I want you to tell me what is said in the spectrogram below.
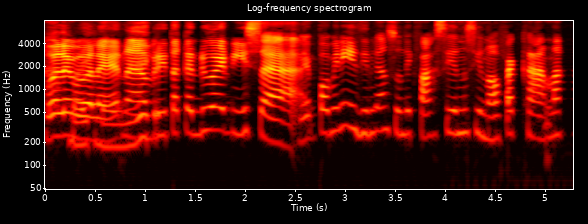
Boleh, Baik, boleh. Nah, baik. berita kedua nih, Sa. BPOM ini izinkan suntik vaksin Sinovac ke anak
